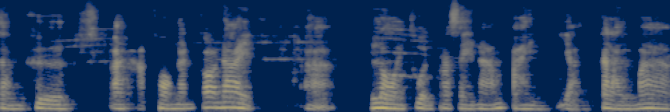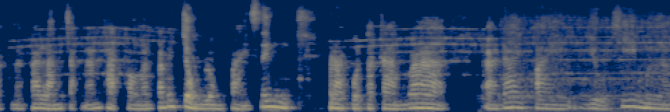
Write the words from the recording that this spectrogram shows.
จรรย์คืออาถาดทองนั้นก็ได้อ่าลอยทวนกระแสน้ำไปอย่างไกลมากนะคะหลังจากนั้นถาดทองนั้นก็ได้จมลงไป ซึ่งปรากฏการณ์ว่าอ่าได้ไปอยู่ที่เมือง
